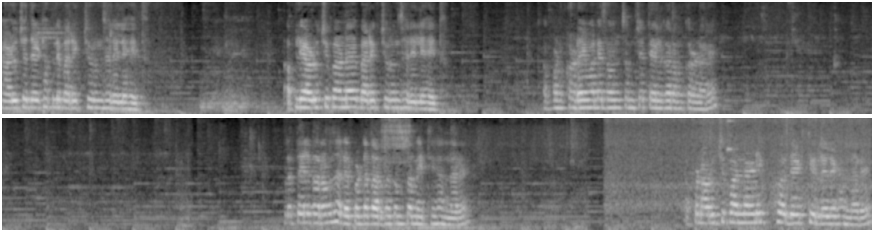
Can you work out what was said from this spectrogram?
हे आळूचे देठ आपले बारीक चिरून झालेले आहेत. आपली आळूची पानं बारीक चिरून झालेली आहेत. आपण कढईमध्ये दोन चमचे तेल गरम करणार आहे. आपलं तेल गरम झालं पटात अर्धा चमचा मेथी घालणार आहे. आपण आळूची पानं आणि देठ चिरलेले घालणार आहे.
